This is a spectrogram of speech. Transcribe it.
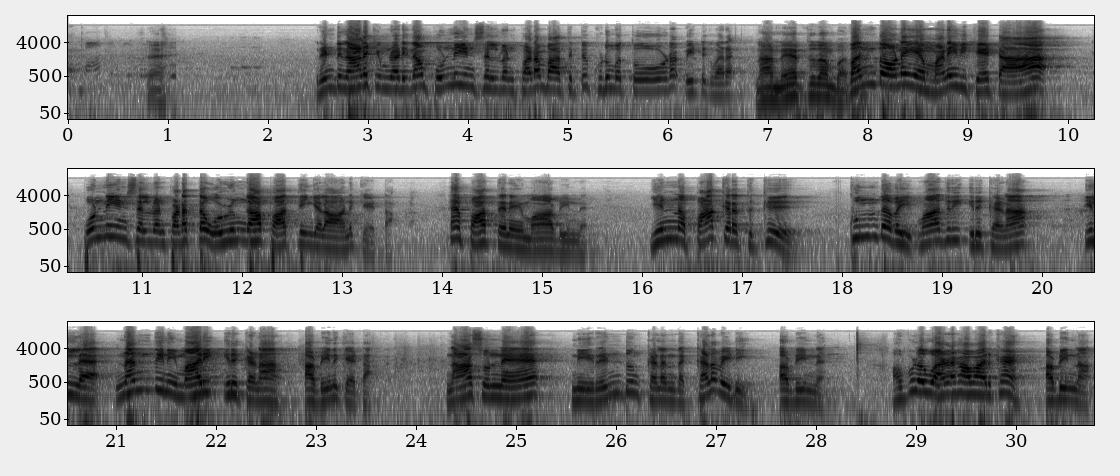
ரெண்டு நாளைக்கு முன்னாடி தான் பொன்னியின் செல்வன் படம் பார்த்துட்டு குடும்பத்தோட வீட்டுக்கு வர. நான் நேத்து தான் வந்தோடனே என் மனைவி கேட்டா பொன்னியின் செல்வன் படத்தை ஒழுங்கா பார்த்தீங்களான்னு கேட்டா. "ஆ, பார்த்தனேம்மா அப்படின்னு. என்ன பார்க்கறதுக்கு குந்தவை மாதிரி இருக்கனா? இல்ல நந்தினி மாதிரி இருக்கனா? அப்படின்னு கேட்டா. நான் சொன்னேன் நீ ரெண்டும் கலந்த கலவைடி அப்படின்னு. அவ்வளவு அழகாவா இருக்கேன் அப்படின்னா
